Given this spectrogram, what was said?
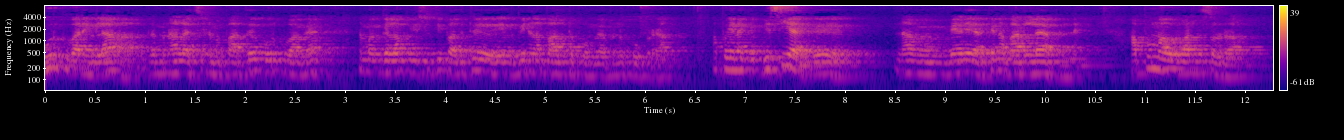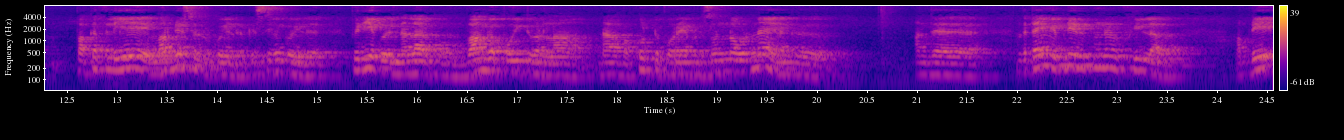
ஊருக்கு வரீங்களா? ரொம்ப நாள் ஆச்சு நம்ம பார்த்து ஊருக்கு வாங்க. நம்ம இங்கெல்லாம் போய் சுற்றி பார்த்துட்டு எங்கள் வீடெல்லாம் பார்த்துட்டு போங்க அப்படின்னு கூப்பிட்றான். அப்போ எனக்கு பிஸியாக இருக்குது நான் வேலையாக இருக்கேன் நான் வரல அப்படின்னேன். அப்பவும் அவர் வார்த்தை சொல்கிறா பக்கத்துலேயே மருடேஸ்வரர் கோயில் இருக்குது சிவன் கோயில். பெரிய கோயில் நல்லாயிருக்கும். வாங்க போயிட்டு வரலாம். நான் கூப்பிட்டு போகிறேன் அப்படின்னு சொன்ன உடனே எனக்கு அந்த அந்த டைம் எப்படி இருக்குன்னு ஃபீல் ஆகும் அப்படியே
